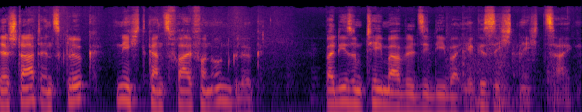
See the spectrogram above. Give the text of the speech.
Der Start ins Glück nicht ganz frei von Unglück. Bei diesem Thema will sie lieber ihr Gesicht nicht zeigen.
